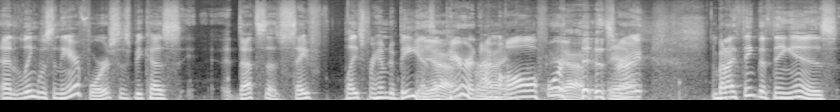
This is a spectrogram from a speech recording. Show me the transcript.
a linguist in the Air Force is because that's a safe place for him to be. As Yeah, a parent, I'm all for Yeah. this, Yeah. right? But I think the thing is,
